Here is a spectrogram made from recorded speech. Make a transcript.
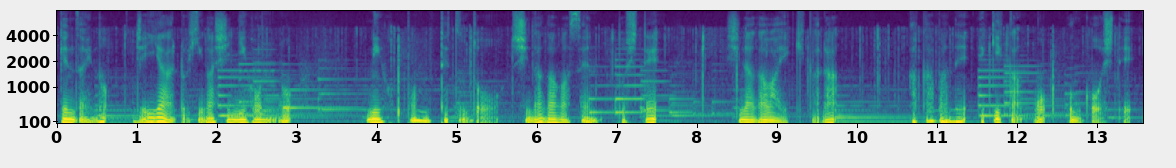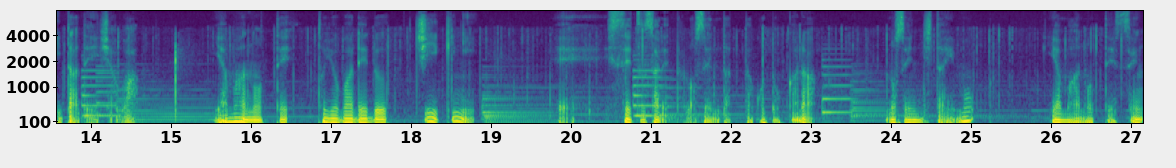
現在の JR 東日本の日本鉄道品川線として品川駅から赤羽駅間を運行していた電車は山の手と呼ばれる地域に、えー施設された路線だったことから路線自体も山手線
